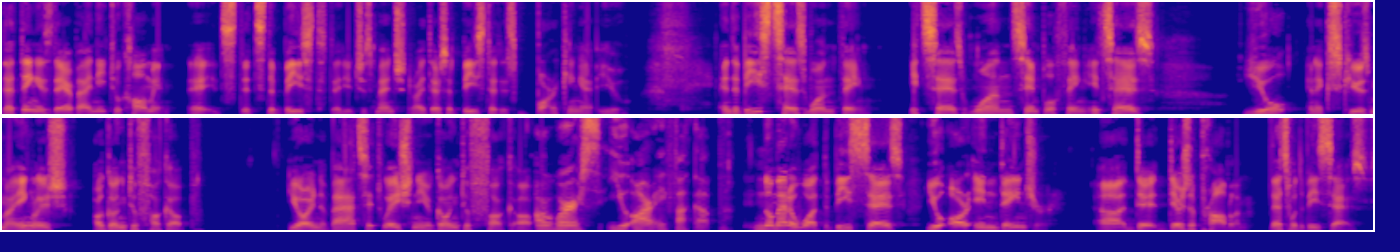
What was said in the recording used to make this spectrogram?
that thing is there, but I need to calm it. It's, it's the beast that you just mentioned, right? There's a beast that is barking at you. And the beast says one thing. It says one simple thing. It says, you, and excuse my English, are going to fuck up. You're in a bad situation, you're going to fuck up. Or worse, you are a fuck up. No matter what the beast says, you are in danger. Uh, there, there's a problem. That's what the beast says.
